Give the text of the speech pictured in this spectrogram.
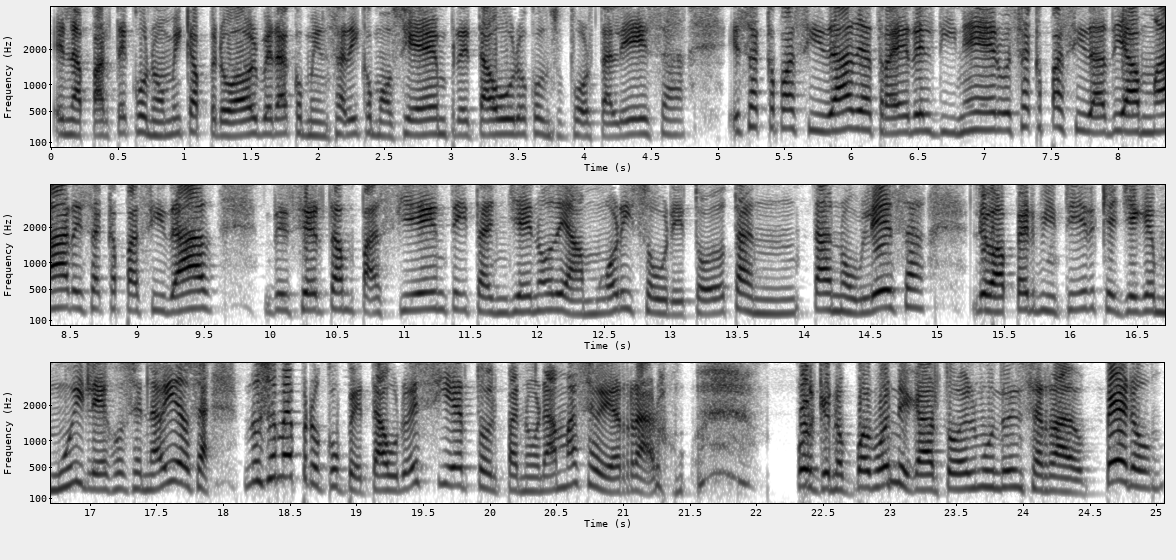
en la parte económica, pero va a volver a comenzar y como siempre, Tauro con su fortaleza, esa capacidad de atraer el dinero, esa capacidad de amar, esa capacidad de ser tan paciente y tan lleno de amor y sobre todo tan, tan nobleza, le va a permitir que llegue muy lejos en la vida. O sea, no se me preocupe, Tauro, es cierto, el panorama se ve raro porque no podemos negar todo el mundo encerrado, pero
